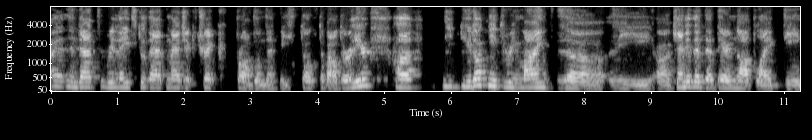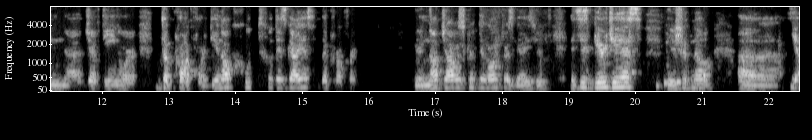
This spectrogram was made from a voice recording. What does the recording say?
and that relates to that magic trick problem that we talked about earlier. Uh, you, you don't need to remind the the uh, candidate that they're not like Dean uh, Jeff Dean or Doug Crockford. Do you know who, who this guy is? Doug Crockford. You're not JavaScript developers, guys. You're, this is Beer.js. You should know. Uh, yeah,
